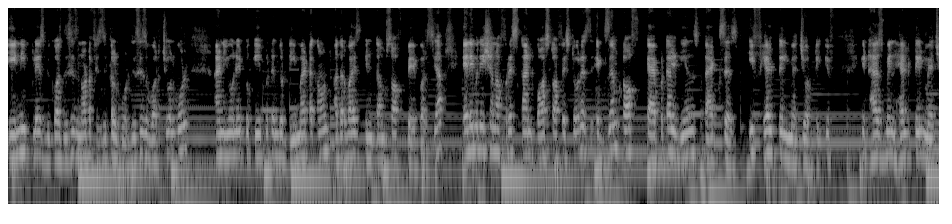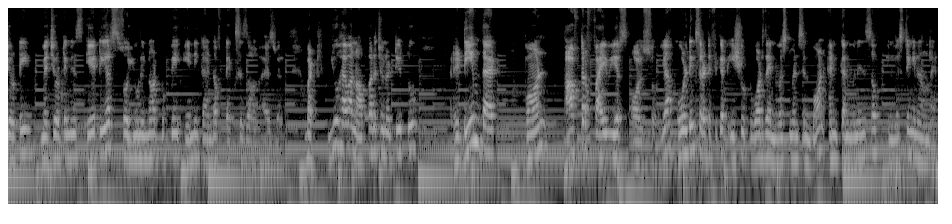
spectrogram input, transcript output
any place because this is not a physical gold. This is virtual gold and you need to keep it in the demat account otherwise in terms of papers yeah? Elimination of risk and cost of storage exempt of capital gains taxes. If held till maturity if it has been held till maturity maturity means 8 years so you need not to pay any kind of taxes as well. But you have an opportunity to redeem that bond after five years also. Yeah holding certificate issued towards the investments in bond and convenience of investing in online.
